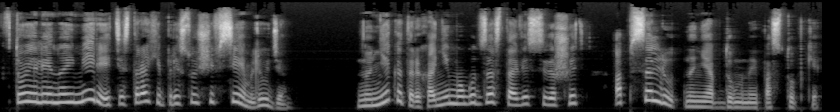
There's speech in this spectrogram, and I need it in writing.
В той или иной мере эти страхи присущи всем людям, но некоторых они могут заставить совершить абсолютно необдуманные поступки,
